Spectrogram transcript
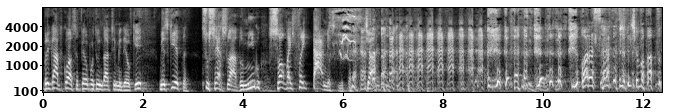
Obrigado, Costa, pela oportunidade que você me deu aqui. Mesquita, sucesso lá. Domingo, sol vai fritar, Mesquita. Tchau. Hora certa, a gente volta.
